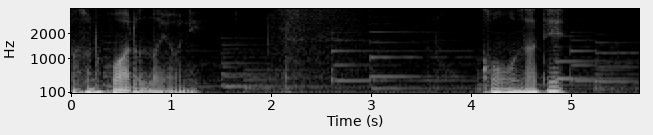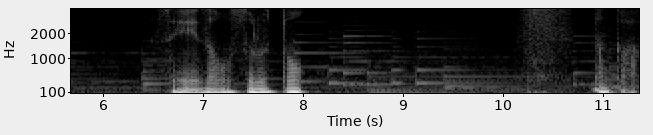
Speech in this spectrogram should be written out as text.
まあ、そのポワルンのように講座で正座をするとなんか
